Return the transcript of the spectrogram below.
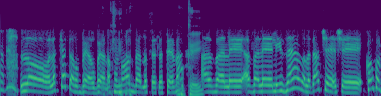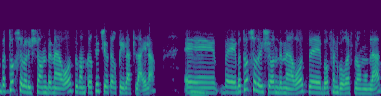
לא, לצאת הרבה הרבה, אנחנו אוקיי. מאוד בעד לצאת לטבע. אוקיי. אבל אה, להיזהר, לדעת שקודם כל בטוח שלא לישון במערות, זו גם כרטיס שהיא יותר פעילת לילה. אה, בטוח שלא לישון במערות, זה באופן גורף לא מומלץ.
